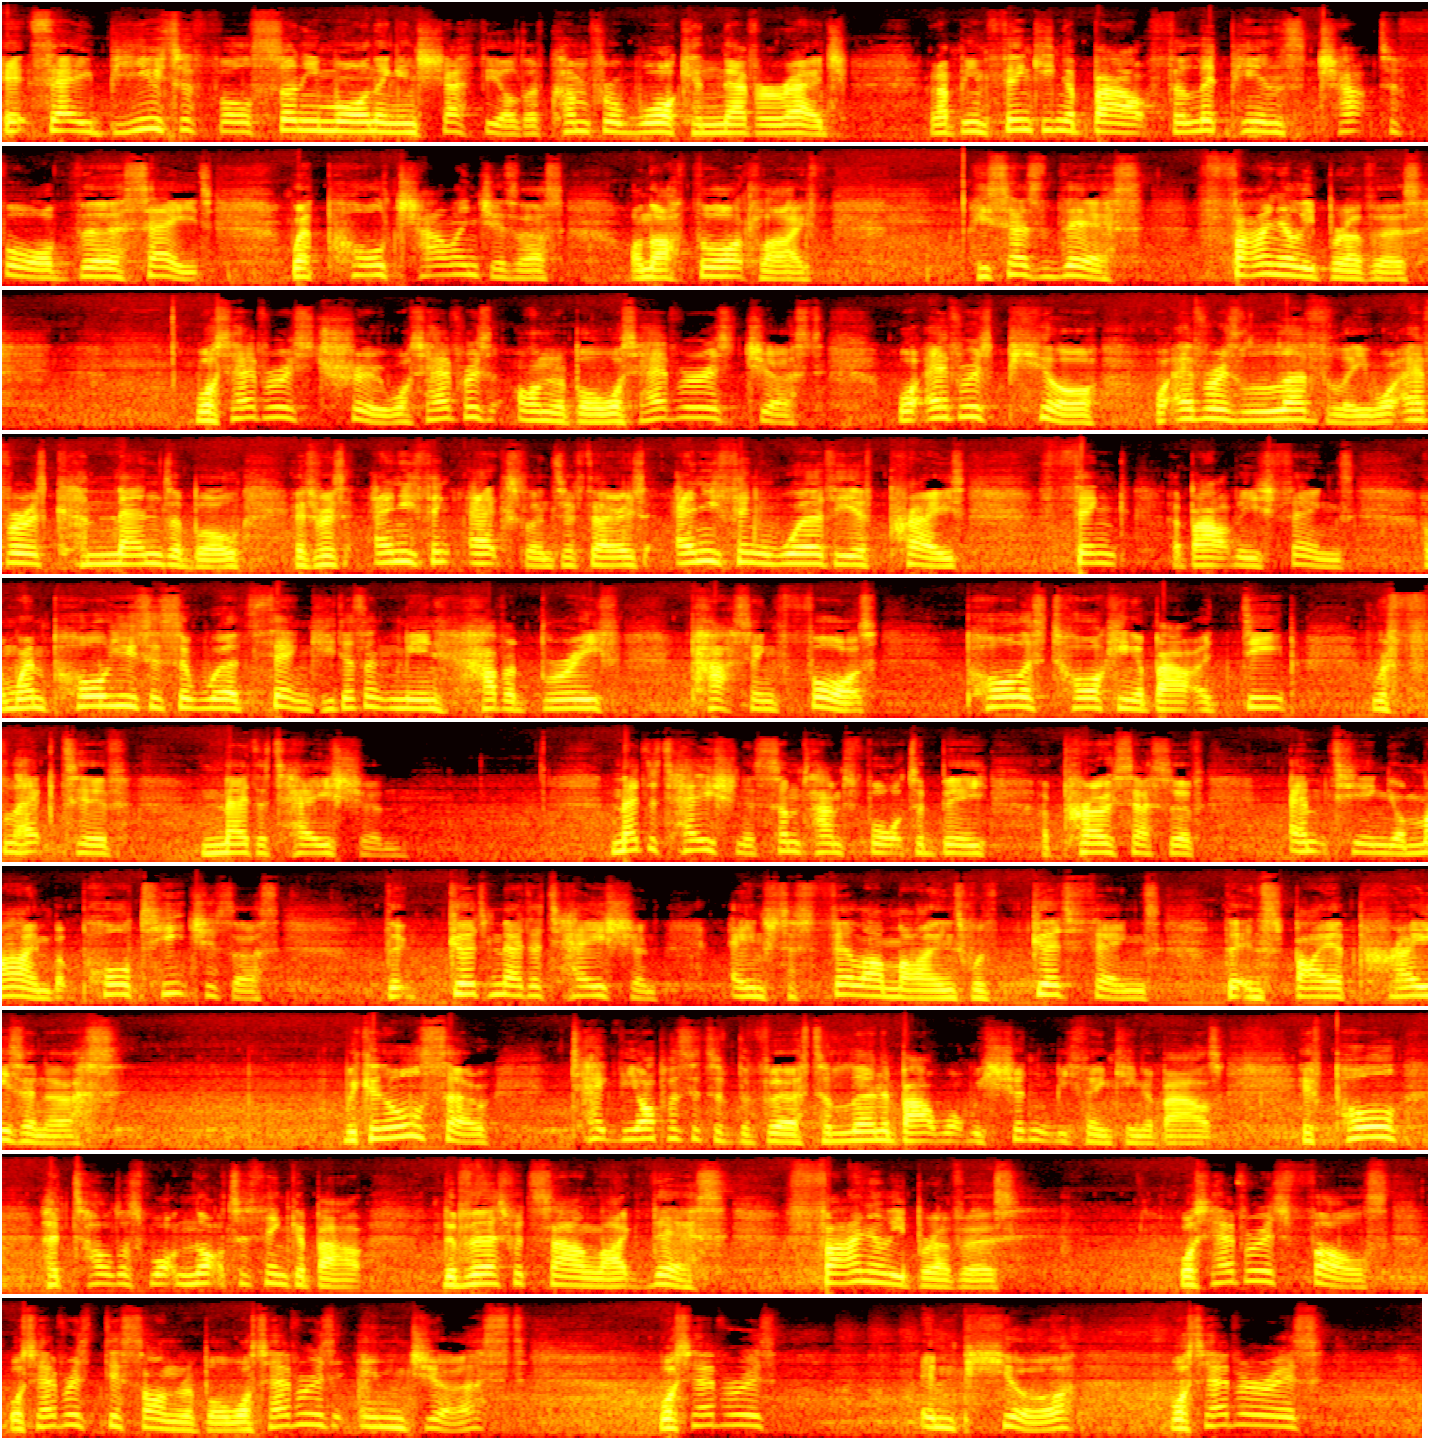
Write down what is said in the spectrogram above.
It's a beautiful sunny morning in Sheffield. I've come for a walk in Never Edge and I've been thinking about Philippians chapter 4 verse 8 where Paul challenges us on our thought life. He says this, finally brothers, Whatever is true, whatever is honourable, whatever is just, whatever is pure, whatever is lovely, whatever is commendable, if there is anything excellent, if there is anything worthy of praise, think about these things. And when Paul uses the word think, he doesn't mean have a brief passing thought. Paul is talking about a deep, reflective meditation. Meditation is sometimes thought to be a process of emptying your mind, but Paul teaches us that good meditation aims to fill our minds with good things that inspire praise in us. We can also take the opposite of the verse to learn about what we shouldn't be thinking about. If Paul had told us what not to think about, the verse would sound like this Finally, brothers, whatever is false, whatever is dishonourable, whatever is unjust, whatever is impure, whatever is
